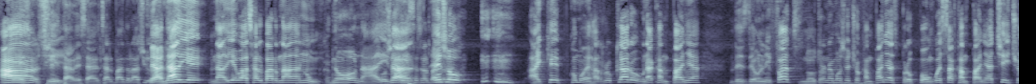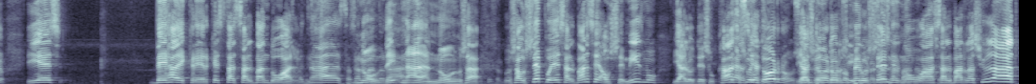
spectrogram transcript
Ah, Eso sí, sí. tal vez están salvando la ciudad nadie, nadie va a salvar nada nunca. no nadie O nadie sea, está salvando eso hay que como dejarlo claro, una campaña desde OnlyFans, nosotros no hemos hecho campañas, propongo esta campaña Chicho y es deja de creer que estás salvando algo. nada está No, salvando de nada. nada, no, o sea, o sea, usted puede salvarse a usted mismo y a los de su casa, a su ¿cierto? entorno, y a su entorno, entorno, sí, pero no usted no salvando va a salvar la ciudad,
